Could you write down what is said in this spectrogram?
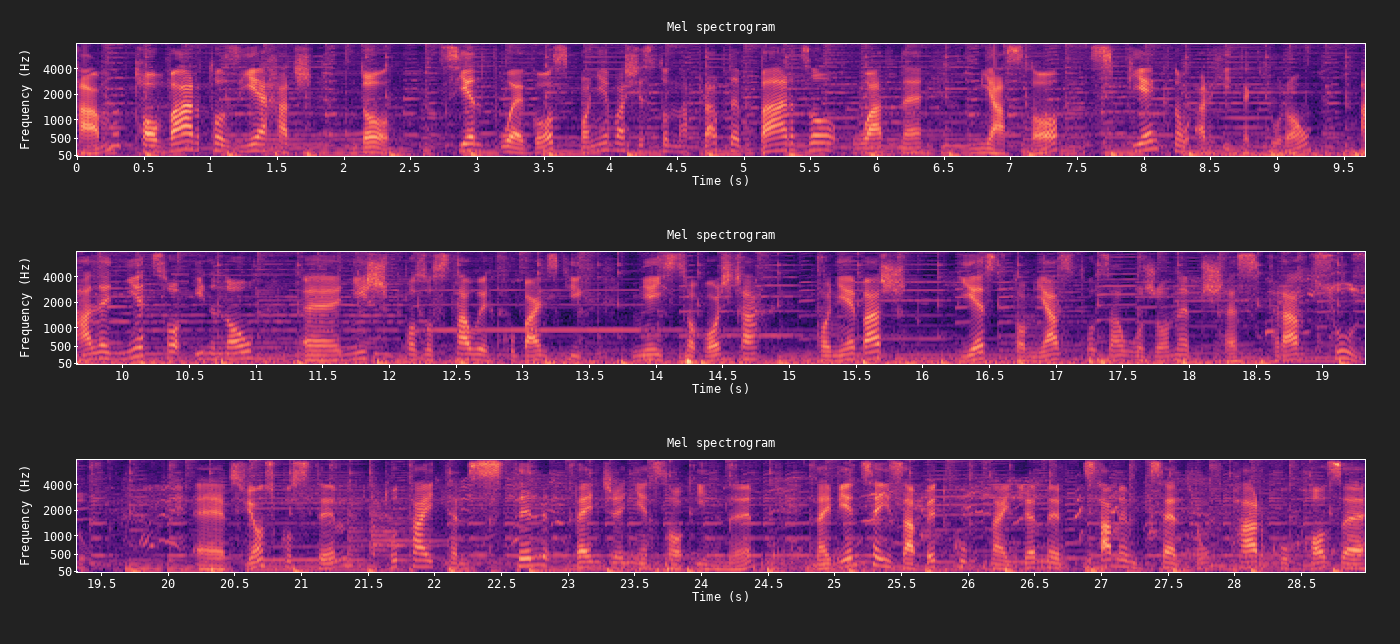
tam, to warto zjechać do Cienfuegos, ponieważ jest to naprawdę bardzo ładne miasto z piękną architekturą, ale nieco inną e, niż w pozostałych kubańskich miejscowościach, ponieważ jest to miasto założone przez Francuzów. E, W związku z tym tutaj ten styl będzie nieco inny. Najwięcej zabytków znajdziemy w samym centrum, w parku Jose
